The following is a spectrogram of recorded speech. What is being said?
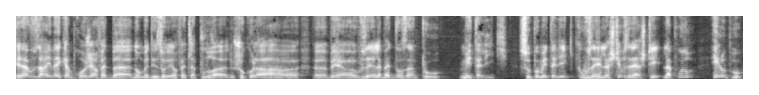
Et là, vous arrivez avec un projet, en fait, bah, non, mais désolé, en fait, la poudre de chocolat, euh, euh, ben, euh, vous allez la mettre dans un pot métallique. Ce pot métallique, quand vous allez l'acheter, vous allez acheter la poudre et le pot.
